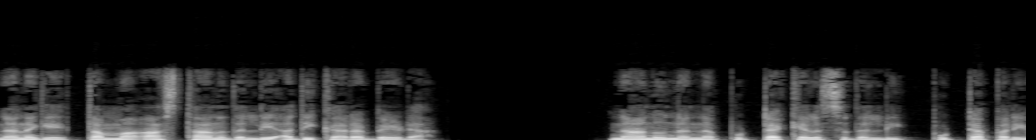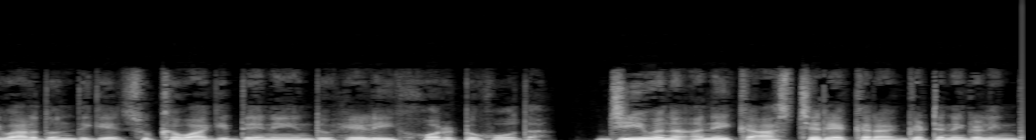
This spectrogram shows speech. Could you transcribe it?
ನನಗೆ ತಮ್ಮ ಆಸ್ಥಾನದಲ್ಲಿ ಅಧಿಕಾರ ಬೇಡ. ನಾನು ನನ್ನ ಪುಟ್ಟ ಕೆಲಸದಲ್ಲಿ ಪುಟ್ಟ ಪರಿವಾರದೊಂದಿಗೆ ಸುಖವಾಗಿದ್ದೇನೆ ಎಂದು ಹೇಳಿ ಹೊರಟು ಹೋದ. ಜೀವನ ಅನೇಕ ಆಶ್ಚರ್ಯಕರ ಘಟನೆಗಳಿಂದ,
